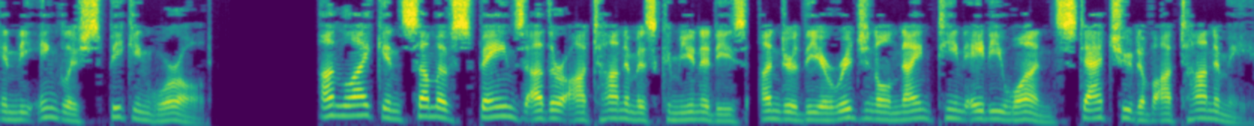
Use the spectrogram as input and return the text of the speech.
in the English-speaking world. Unlike in some of Spain's other autonomous communities, under the original 1981 Statute of Autonomy,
